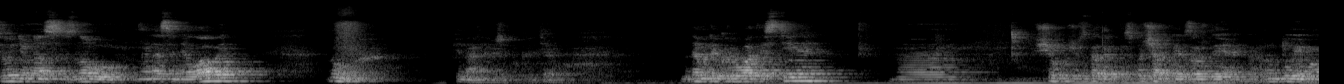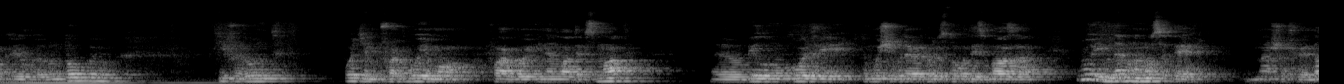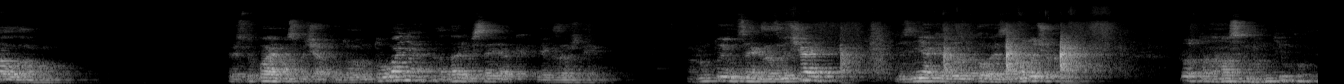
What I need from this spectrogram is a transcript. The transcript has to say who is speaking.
Speaker 1: Сьогодні у нас знову нанесення лави. Ну, фінальне вже покриття. Будемо декорувати стіни. Е, Що хочу сказати, спочатку, як завжди, ґрунтуємо акриловою ґрунтовкою, тіферунт. Потім фарбуємо фарбою Matte е, в білому кольорі, тому що буде використовуватись база. Ну і будемо наносити нашу феодал лаву. Приступаємо спочатку до ґрунтування, а далі все як, як завжди. Грунтуємо це як зазвичай, без ніяких додаткових заморочок. Просто наносимо ґрунтівку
